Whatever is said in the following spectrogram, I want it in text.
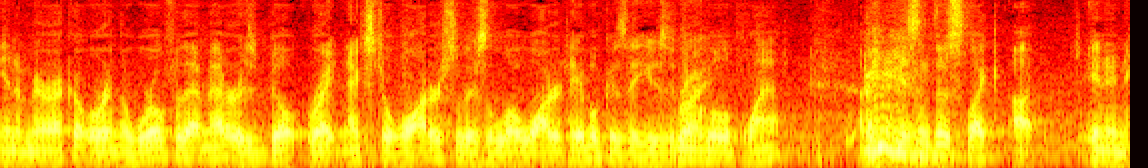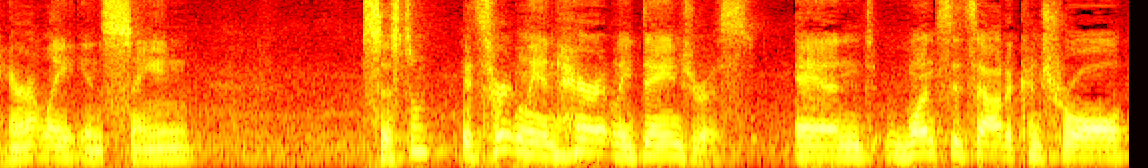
in America, or in the world for that matter, is built right next to water, so there's a low water table because they use it Right. to cool the plant? I mean, isn't this like a, an inherently insane system? it's certainly inherently dangerous. And once it's out of control,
